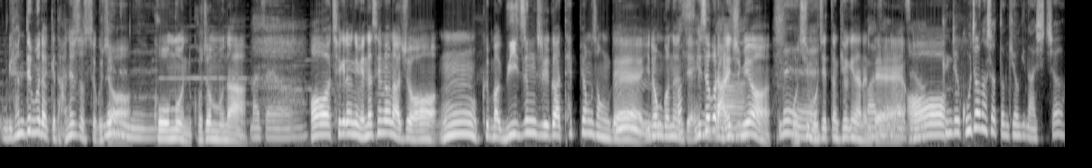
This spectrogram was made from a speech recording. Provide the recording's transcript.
우리 현대문학 이렇게 나뉘었었어요. 그죠? 네네네. 고문, 고전문학. 맞아요. 어, 최기랑님 옛날 생각나죠. 음, 그 막 위증질과 태평성대 음, 이런 거는 맞습니다. 이제 해석을 안 해주면 네. 뭐지 뭐지 했던 기억이 나는데. 맞아요, 맞아요. 어. 굉장히 고전하셨던 기억이 나시죠?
